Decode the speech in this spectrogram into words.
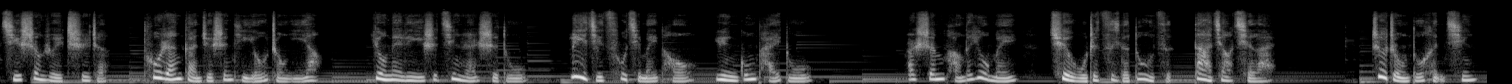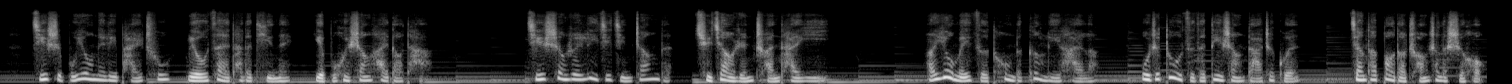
齐盛瑞吃着，突然感觉身体有种一样，用内力一试，竟然是毒，立即蹙起眉头，运功排毒。而身旁的幼梅却捂着自己的肚子，大叫起来：“这种毒很轻。”即使不用内力排出，留在他的体内也不会伤害到他。齐盛瑞立即紧张的去叫人传太医，而幼梅则痛得更厉害了，捂着肚子在地上打着滚。将他抱到床上的时候，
